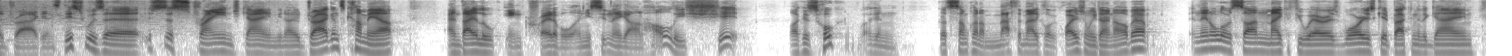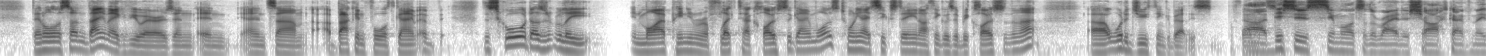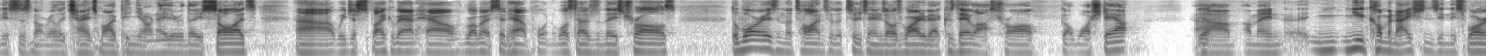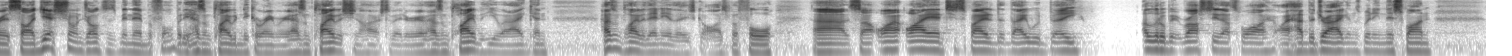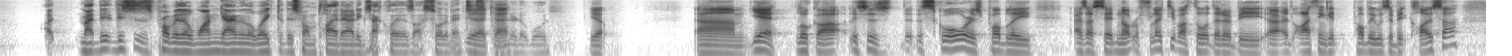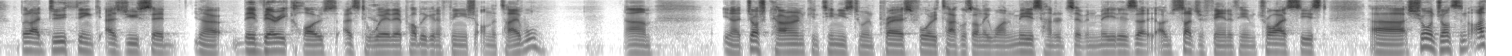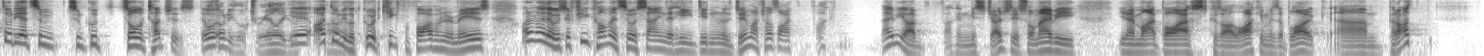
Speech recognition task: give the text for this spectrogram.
The Dragons. This was a this is a strange game. You know, Dragons come out and they look incredible, and you're sitting there going, "Holy shit!" Like it's Hook fucking got some kind of mathematical equation we don't know about, and then all of a sudden make a few errors. Warriors get back into the game. Then all of a sudden they make a few errors, and and and um, a back and forth game. Uh, The score doesn't really, in my opinion, reflect how close the game was. 28-16, I think it was a bit closer than that. Uh, what did you think about this Uh, performance? this is similar to the Raiders Sharks game for me. This has not really changed my opinion on either of these sides. Uh, we just spoke about how Robbo said how important it was to have these trials. The Warriors and the Titans were the two teams I was worried about because their last trial got washed out. Yeah. Um, I mean, uh, n- new combinations in this Warriors side. Yes, Shaun Johnson's been there before, but he hasn't played with Nikorima. He hasn't played with Chanel Harris-Tavita. He hasn't played with Euan Aitken. Hasn't played with any of these guys before. Uh, so I, I anticipated that they would be a little bit rusty. That's why I had the Dragons winning this one. I, mate, th- this is probably the one game of the week that this one played out exactly as I sort of anticipated it would. Yep. Um, yeah. Look, I, this is the, the score is probably, as I said, not reflective. I thought that it'd be. Uh, I think it probably was a bit closer, but I do think, as you said, you know, they're very close as to where they're probably going to finish on the table. Um, you know, Josh Curran continues to impress. 40 tackles, only one miss, 107 metres. I'm such a fan of him. Try assist. Uh, Shaun Johnson, I thought he had some some good, solid touches. There I were- thought he looked really good. yeah, I thought he looked good. Kicked for 500 metres. I don't know. There was a few comments who were saying that he didn't really do much. I was like, fuck, maybe I fucking misjudged this, or maybe you know my bias because I like him as a bloke. Um, but I,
